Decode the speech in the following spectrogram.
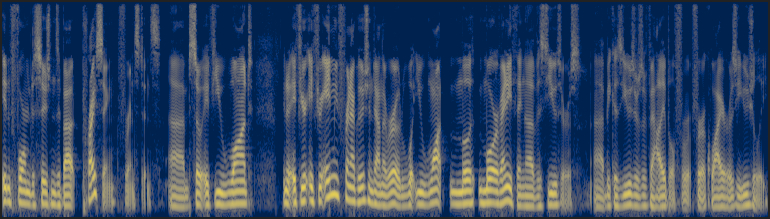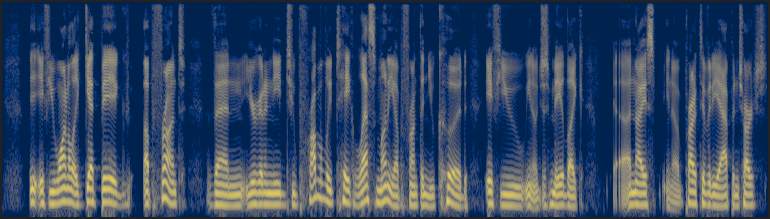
inform decisions about pricing, for instance. Um, so if you want you know if you're if you're aiming for an acquisition down the road, what you want mo- more of anything of is users, uh, because users are valuable for for acquirers usually. If you want to like get big up front, then you're going to need to probably take less money up front than you could if you you know just made like a nice you know productivity app and charged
